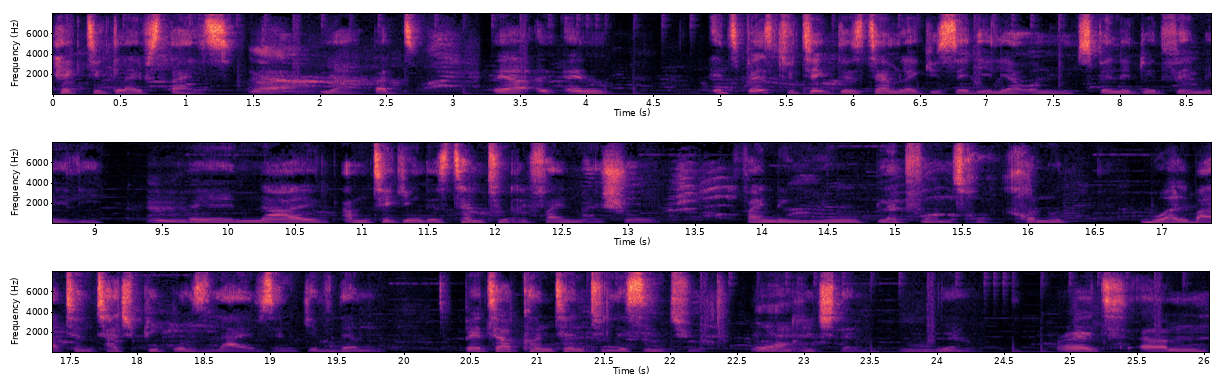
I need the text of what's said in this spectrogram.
hectic lifestyles. yeah. Yeah, but yeah, and it's best to take this time, like you said earlier, on spend it with family. Mm. Uh, now I'm taking this time to refine my show, finding new platforms for kgone ho bua and touch people's lives and give them better content to listen to and Yeah. enrich them. Yeah. Right. Um,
